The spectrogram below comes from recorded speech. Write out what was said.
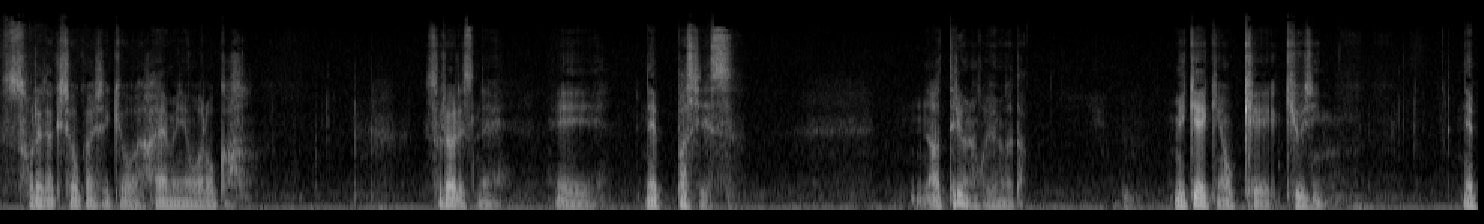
それだけ紹介して今日は早めに終わろうか。それはですねえー、熱波師です。合ってるよなこれ読み方。未経験 OK 求人。熱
